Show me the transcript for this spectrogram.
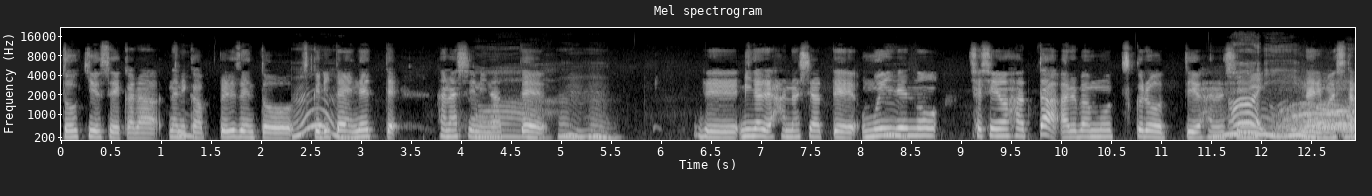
同級生から何かプレゼントを作りたいねって話になって、うん。うんでみんなで話し合って思い出の写真を貼ったアルバムを作ろうっていう話になりました。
